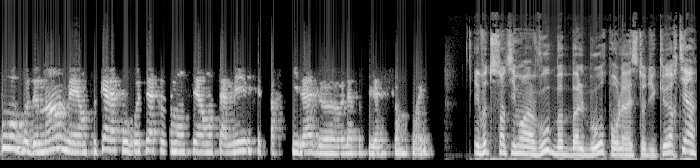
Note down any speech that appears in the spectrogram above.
pauvre demain, mais en tout cas, la pauvreté a commencé à entamer cette partie-là de la population. Oui. Et votre sentiment à vous, Bob Balbour, pour le Resto du Cœur? Tiens,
